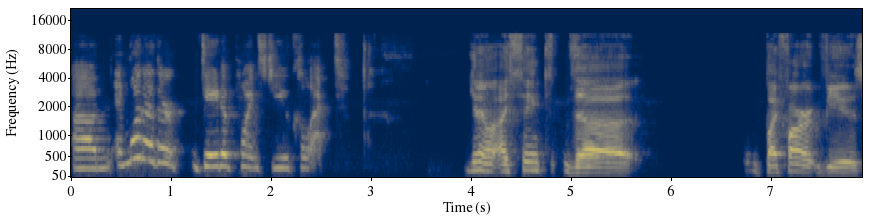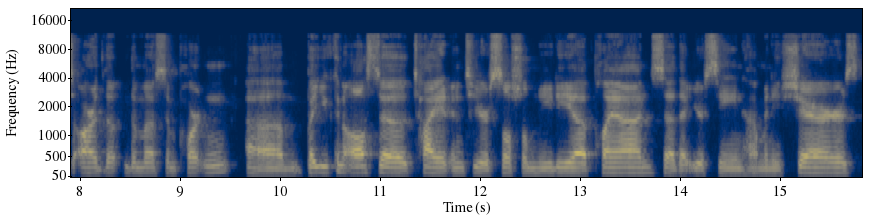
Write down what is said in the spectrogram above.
um, and what other data points do you collect? You know, I think the by far views are the, the most important, um, but you can also tie it into your social media plan so that you're seeing how many shares,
